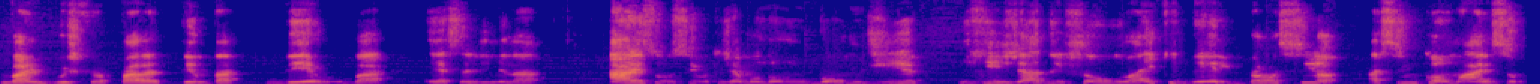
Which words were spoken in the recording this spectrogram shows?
vai em busca para tentar derrubar essa liminar. Alisson Silva que já mandou um bom dia e que já deixou o like dele. Então, assim, ó, assim como Alisson,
